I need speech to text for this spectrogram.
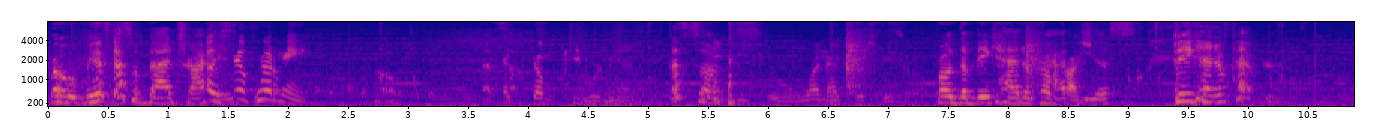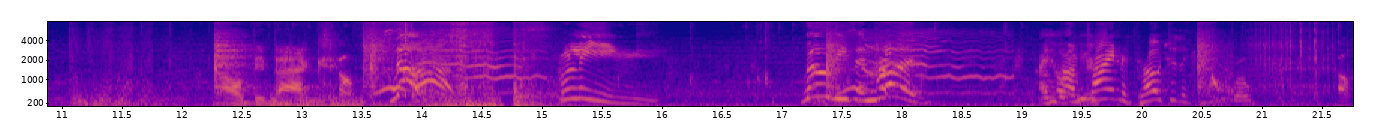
Bro, man's got some bad tracking. Oh, he still killed me. That Like sucks. dumb keyboard man. That sucks. needs One extra space. Bro, the big head of Oh, gosh. happiness. Big head of pepper. I'll be back. Oh. No! Ah! Bullying me. Move, Ethan, run! I hope I'm you. trying to go to the key, bro. Oh,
